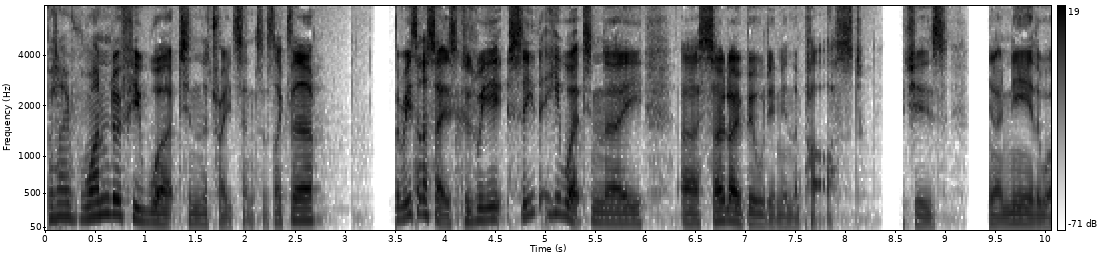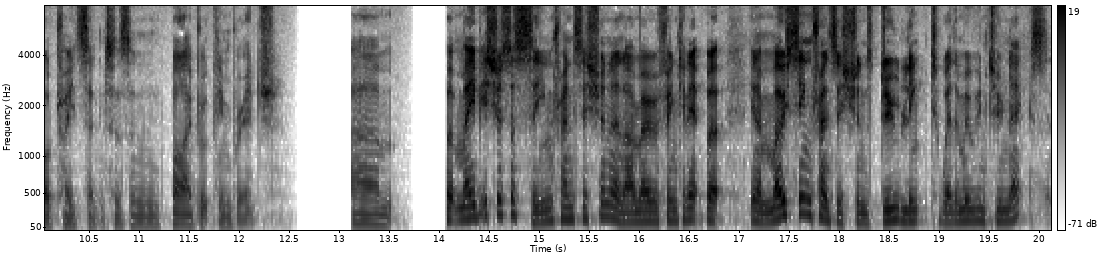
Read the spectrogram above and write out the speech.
but I wonder if he worked in the trade centers. Like the the reason I say is because we see that he worked in a uh, solo building in the past, which is you know near the World Trade Centers and by Brooklyn Bridge. Um, but maybe it's just a scene transition and I'm overthinking it. But you know, most scene transitions do link to where they're moving to next.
